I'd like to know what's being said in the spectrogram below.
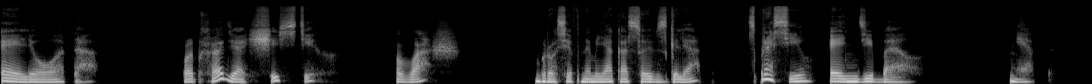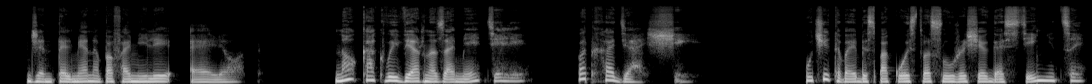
Элиота. Подходящий стих. Ваш? Бросив на меня косой взгляд, спросил Энди Белл. Нет, джентльмена по фамилии Эллиот. Но, как вы верно заметили, подходящий. Учитывая беспокойство служащих гостиницы,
